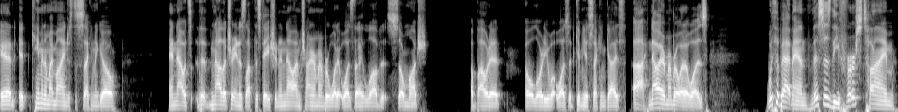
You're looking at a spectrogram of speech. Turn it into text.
and it came into my mind just a second ago. And now it's the, now the train has left the station, and now I'm trying to remember what it was that I loved so much about it. Oh lordy, what was it? Give me a second, guys. Ah, now I remember what it was. With the Batman, this is the first time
